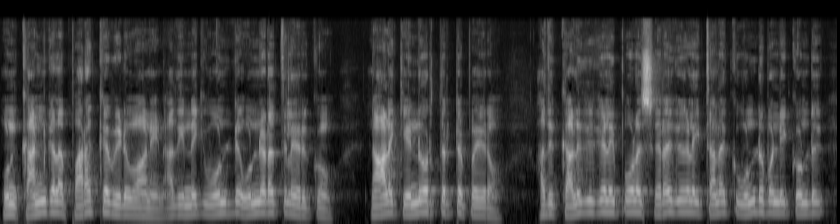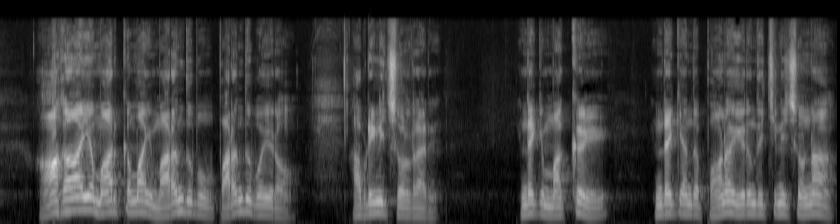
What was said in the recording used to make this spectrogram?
உன் கண்களை பறக்க விடுவானேன். அது இன்றைக்கி ஒன்று உன்னிடத்தில் இருக்கும். நாளைக்கு இன்னொருத்தர்கிட்ட போயிடும் அது கழுகுகளைப் போல சிறகுகளை தனக்கு உண்டு பண்ணி கொண்டு ஆகாய மார்க்கமாய் மறந்து போ பறந்து போயிடும் அப்படின்னு சொல்கிறாரு இன்றைக்கு மக்கள் இன்றைக்கு அந்த பணம் இருந்துச்சுன்னு சொன்னால்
